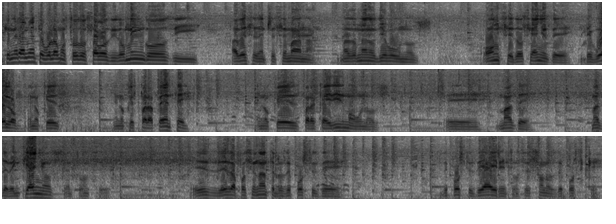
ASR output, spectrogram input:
Generalmente volamos todos sábados y domingos y a veces entre semana. Más o menos llevo unos 11, 12 años de, de vuelo en lo que es en lo que es parapente, en lo que es paracaidismo unos eh, más de más de 20 años, entonces es, es apasionante los deportes de deportes de aire, entonces son los deportes que,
